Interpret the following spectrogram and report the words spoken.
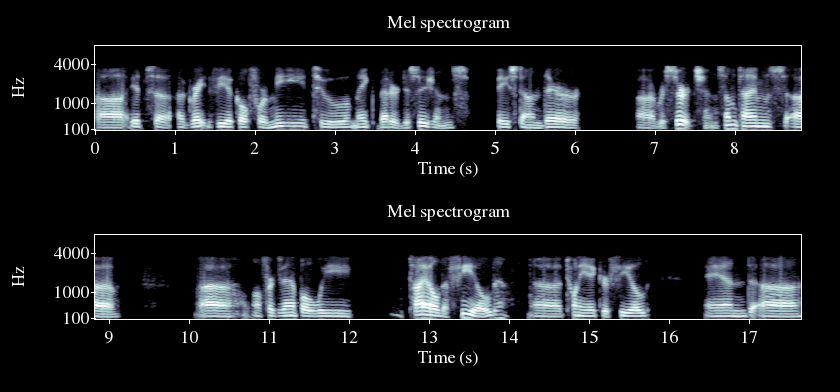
Uh, it's a, a, great vehicle for me to make better decisions based on their uh, research. And sometimes, uh, uh well, for example, we tiled a field, a uh, 20 acre field, and uh,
